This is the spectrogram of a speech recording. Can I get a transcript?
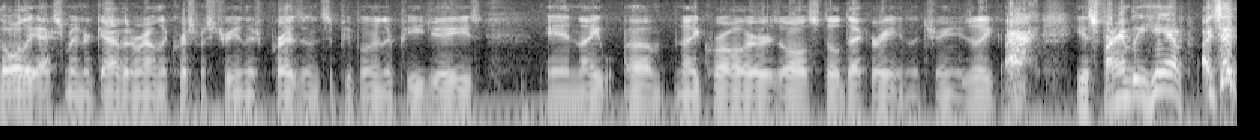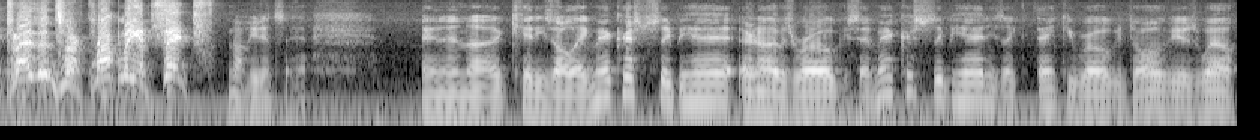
all the X Men are gathered around the Christmas tree, and there's presents, and people are in their PJs, and Night um, Nightcrawler is all still decorating the tree. And he's like, "Ah, he is finally here! I said presents were probably at six. No, he didn't say that. And then uh, Kitty's all like, "Merry Christmas, Sleepyhead," or no, that was Rogue. He said, "Merry Christmas, Sleepyhead." He's like, "Thank you, Rogue, and to all of you as well.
